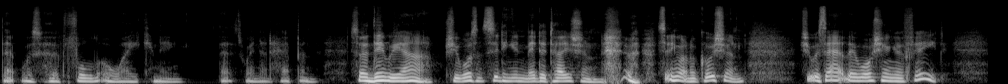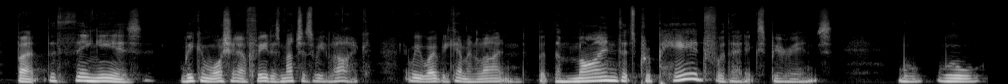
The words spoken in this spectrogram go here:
that was her full awakening. That's when it happened. So there we are. She wasn't sitting in meditation, sitting on a cushion. She was out there washing her feet. But the thing is, we can wash our feet as much as we like, and we won't become enlightened. But the mind that's prepared for that experience will, will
